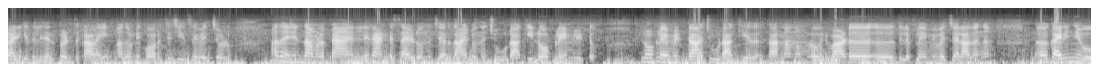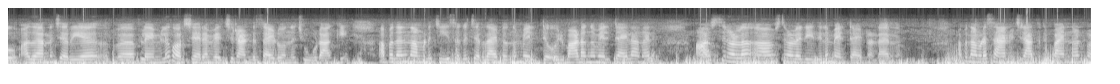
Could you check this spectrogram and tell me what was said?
കഴിക്കത്തില്ല ചിലപ്പോൾ എടുത്ത് കളയും. അതുകൊണ്ട് കുറച്ച് ചീസേ വെച്ചുള്ളൂ അത് കഴിഞ്ഞിട്ട് നമ്മൾ പാനിൽ രണ്ട് സൈഡും ഒന്ന് ചെറുതായിട്ടൊന്ന് ചൂടാക്കി ലോ ഫ്ലെയിമിലിട്ടു ലോ ഫ്ലെയിമിട്ടാണ് ചൂടാക്കിയത്. കാരണം നമ്മൾ ഒരുപാട് ഇതിൽ ഫ്ലെയിമിൽ വെച്ചാൽ അതങ്ങ് കരിഞ്ഞു പോകും അത് കാരണം ചെറിയ ഫ്ലെയിമിൽ കുറച്ച് നേരം വെച്ച് രണ്ട് സൈഡും ഒന്ന് ചൂടാക്കി. അപ്പോൾ തന്നെ നമ്മുടെ ചീസൊക്കെ ചെറുതായിട്ടൊന്ന് മെൽറ്റ് ഒരുപാട് അങ്ങ് മെൽറ്റ് ആയില്ല. എന്നാൽ ആവശ്യത്തിനുള്ള ആവശ്യത്തിനുള്ള രീതിയിൽ മെൽറ്റ് ആയിട്ടുണ്ടായിരുന്നു. അപ്പോൾ നമ്മുടെ സാൻഡ്വിച്ച് രാത്രി പതിനൊന്ന്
